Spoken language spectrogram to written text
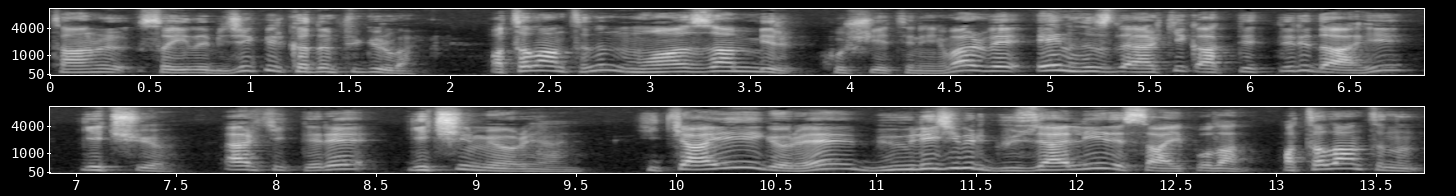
tanrı sayılabilecek bir kadın figür var. Atalanta'nın muazzam bir koşu yeteneği var ve en hızlı erkek atletleri dahi geçiyor. Erkeklere geçilmiyor yani. Hikayeye göre büyüleci bir güzelliğe de sahip olan Atalanta'nın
